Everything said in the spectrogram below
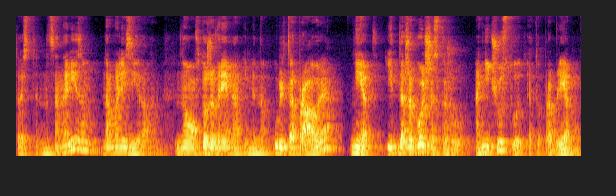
То есть национализм нормализирован, но в то же время именно ультраправые нет. И даже больше скажу, они чувствуют эту проблему.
